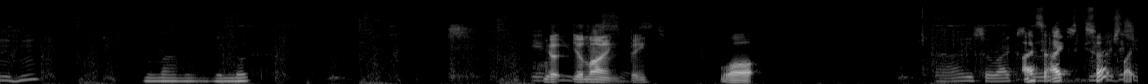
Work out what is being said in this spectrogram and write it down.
Mm-hmm. You're, you're lying, B. What? Uh, you Soraxis? I, s- I searched like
